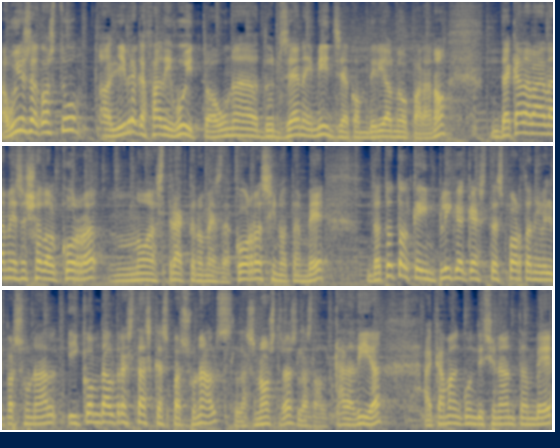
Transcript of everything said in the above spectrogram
Avui us acosto el llibre que fa 18, o una dotzena i mitja, com diria el meu pare, no? De cada vegada més això del córrer no es tracta només de córrer, sinó també de tot el que implica aquest esport a nivell personal i com d'altres tasques personals, les nostres, les del cada dia, acaben condicionant també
